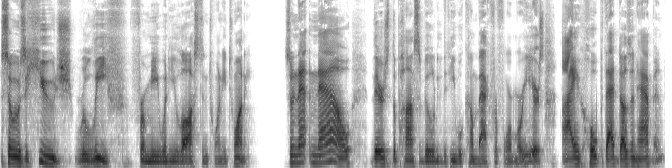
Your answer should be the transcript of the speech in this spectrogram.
So it was a huge relief for me when he lost in 2020. So now, now there's the possibility that he will come back for four more years. I hope that doesn't happen,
